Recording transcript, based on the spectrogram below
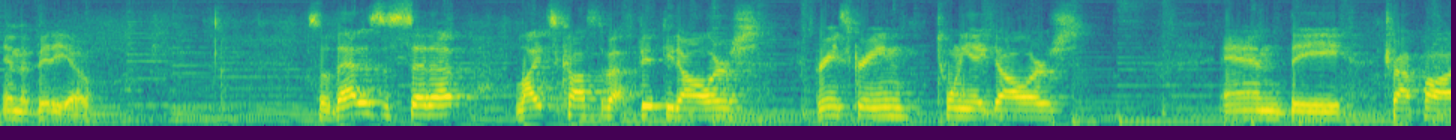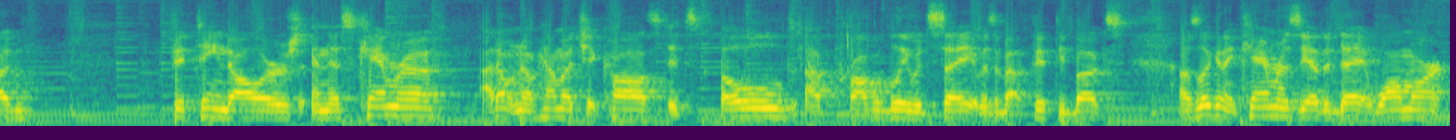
in the video. So that is the setup. Lights cost about $50. Green screen, $28. And the tripod, $15. And this camera, I don't know how much it cost. It's old. I probably would say it was about 50 bucks. I was looking at cameras the other day at Walmart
